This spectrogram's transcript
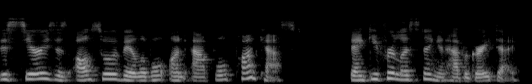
This series is also available on Apple Podcast. Thank you for listening and have a great day.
